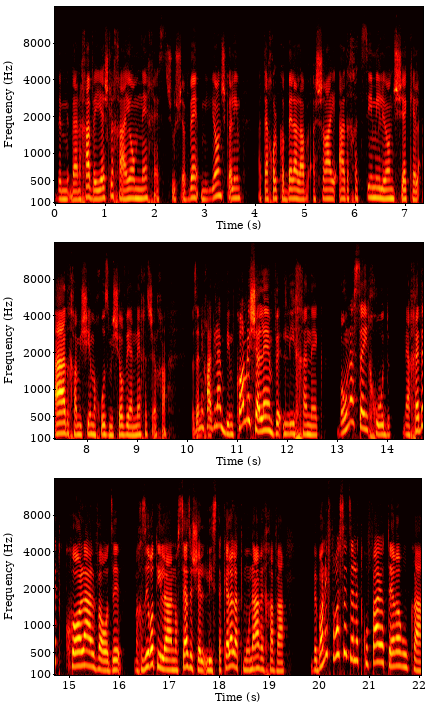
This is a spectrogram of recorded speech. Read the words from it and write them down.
בהנחה ויש לך היום נכס שהוא שווה מיליון שקלים, אתה יכול לקבל עליו אשראי עד חצי מיליון שקל, עד 50 אחוז משווי הנכס שלך. אז אני יכולה להגיד להם, במקום לשלם ולהיחנק, בואו נעשה איחוד, נאחד את כל ההלוואות. זה מחזיר אותי לנושא הזה של להסתכל על התמונה הרחבה, ובואו נפרוס את זה לתקופה יותר ארוכה.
